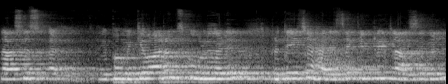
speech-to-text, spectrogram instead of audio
ക്ലാസ്സസ് ഇപ്പോൾ മിക്കവാറും സ്കൂളുകളിൽ പ്രത്യേകിച്ച് ഹയർ സെക്കൻഡറി ക്ലാസ്സുകളിൽ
